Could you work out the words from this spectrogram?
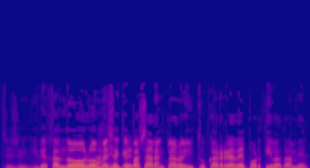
Sí, sí. Y dejando los La meses que pasaran, claro, y tu carrera deportiva también.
